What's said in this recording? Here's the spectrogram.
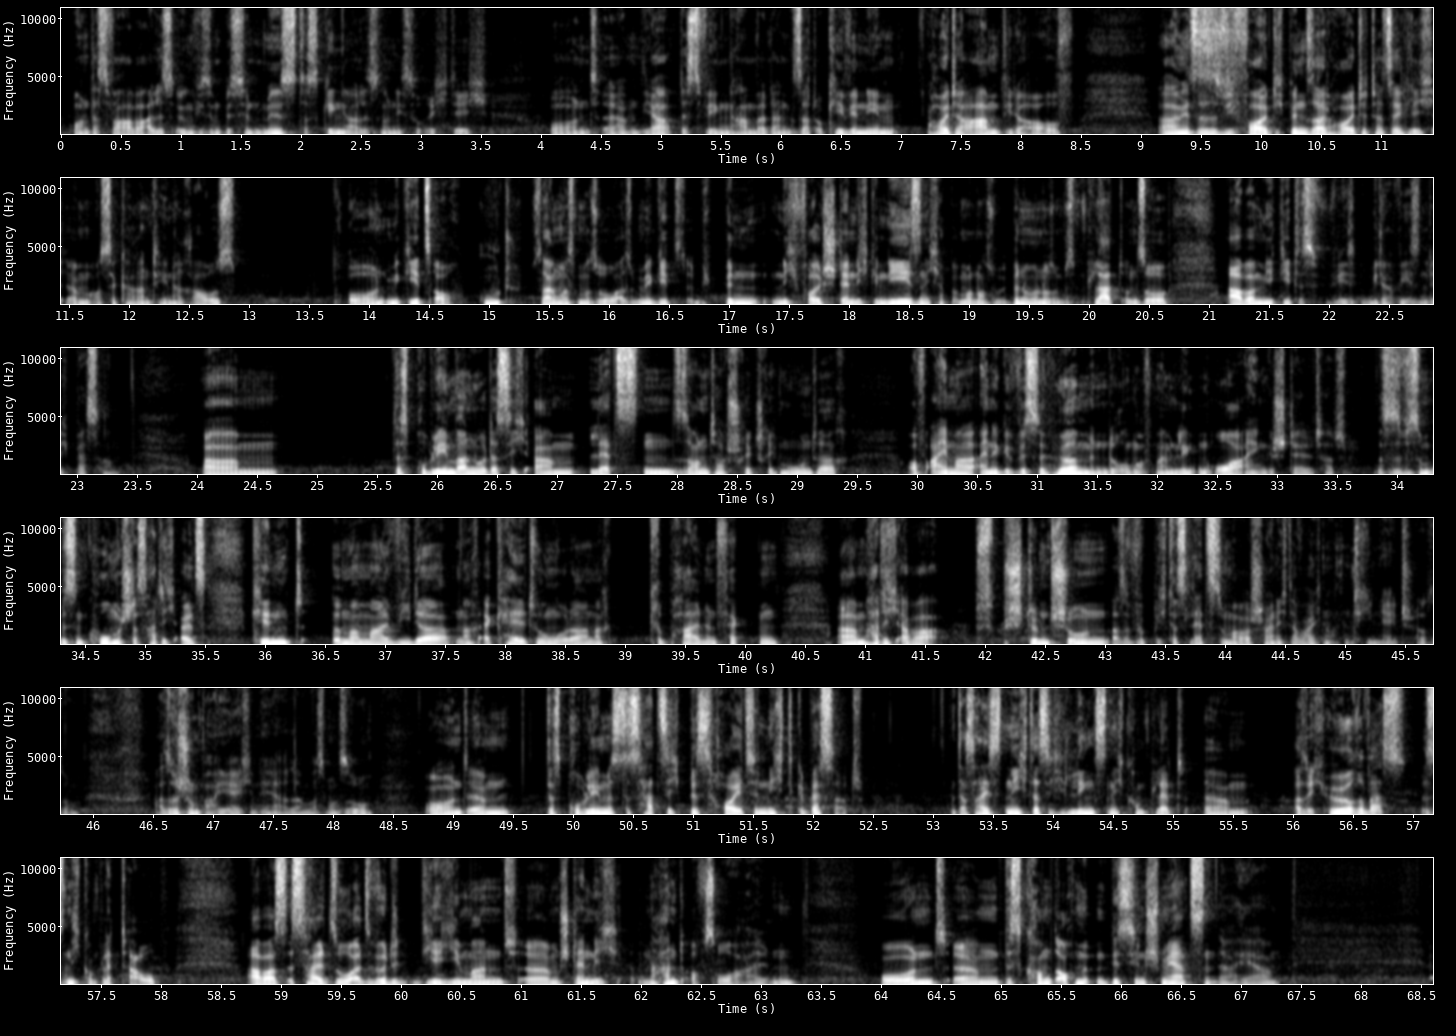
Und das war aber alles irgendwie so ein bisschen Mist. Das ging alles noch nicht so richtig. Und ähm, ja, deswegen haben wir dann gesagt, okay, wir nehmen heute Abend wieder auf. Ähm, jetzt ist es wie folgt. Ich bin seit heute tatsächlich ähm, aus der Quarantäne raus. Und mir geht es auch gut, sagen wir es mal so. Also mir geht's, ich bin nicht vollständig genesen, ich immer noch, bin immer noch so ein bisschen platt und so, aber mir geht es we wieder wesentlich besser. Ähm, das Problem war nur, dass sich am letzten Sonntag, Schrägstrich Montag, auf einmal eine gewisse Hörminderung auf meinem linken Ohr eingestellt hat. Das ist so ein bisschen komisch. Das hatte ich als Kind immer mal wieder nach Erkältung oder nach grippalen Infekten. Ähm, hatte ich aber bestimmt schon, also wirklich das letzte Mal wahrscheinlich, da war ich noch ein Teenager. So. Also schon ein paar Jährchen her, sagen wir es mal so. Und ähm, das Problem ist, das hat sich bis heute nicht gebessert. Das heißt nicht, dass ich links nicht komplett, ähm, also ich höre was, es ist nicht komplett taub, aber es ist halt so, als würde dir jemand ähm, ständig eine Hand aufs Ohr halten. Und ähm, das kommt auch mit ein bisschen Schmerzen daher.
